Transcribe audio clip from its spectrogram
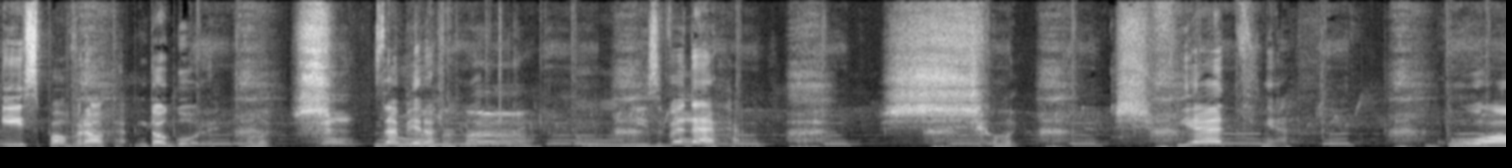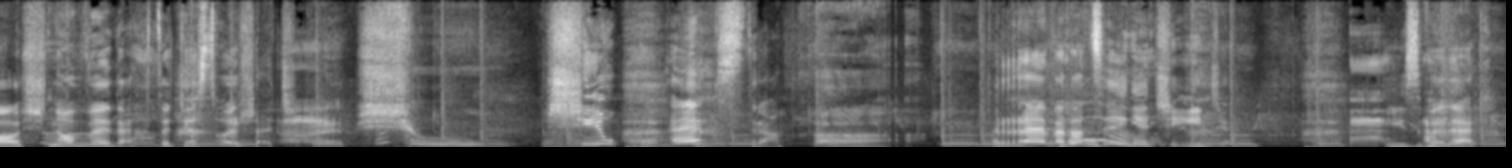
i z powrotem do góry. Zabierasz piłeczkę. I z wydechem. Świetnie. Głośno wydech. Chcecie słyszeć? Siłku, ekstra. Rewelacyjnie ci idzie. I z wydechem.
